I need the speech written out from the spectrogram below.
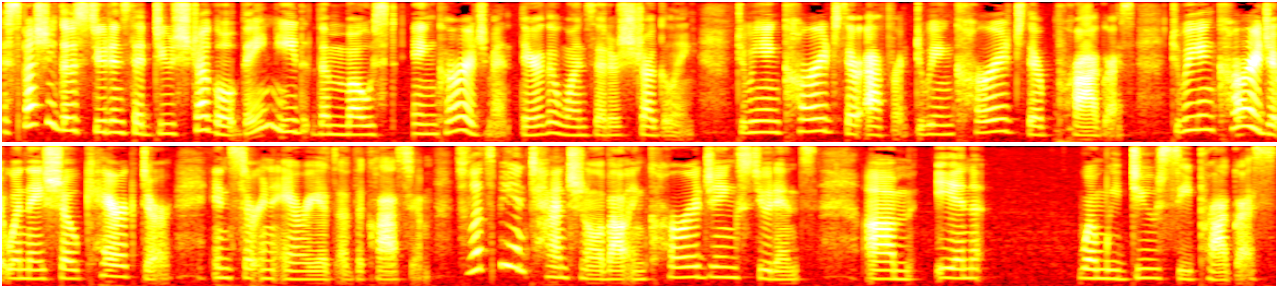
Especially those students that do struggle, they need the most encouragement. They're the ones that are struggling. Do we encourage their effort? Do we encourage their progress? Do we encourage it when they show character in certain areas of the classroom? So let's be intentional about encouraging students um, in when we do see progress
